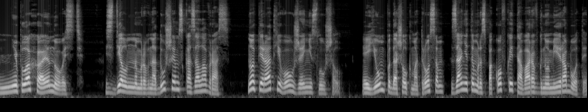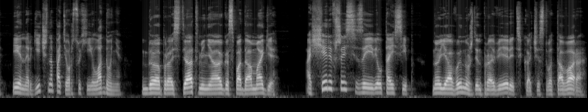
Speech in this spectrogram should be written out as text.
«Неплохая новость», — сделанным равнодушием сказал Аврас. Но пират его уже не слушал. Эйюм подошел к матросам, занятым распаковкой товаров гномии работы, и энергично потер сухие ладони. «Да простят меня господа маги», — ощерившись, заявил Тайсип. «Но я вынужден проверить качество товара».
